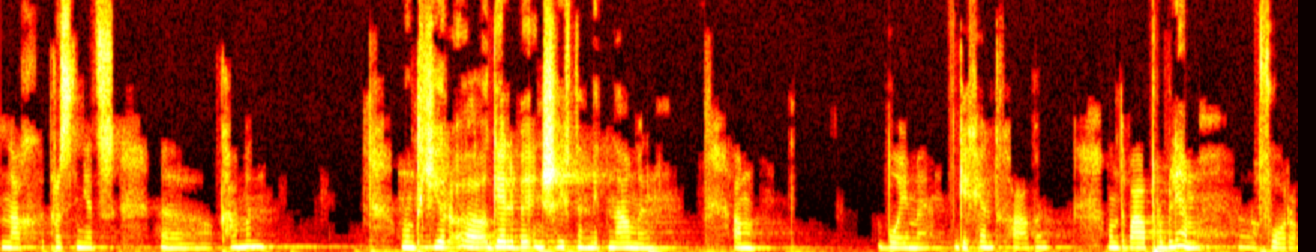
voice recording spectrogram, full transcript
nach Trostenetz äh, kamen und hier äh, gelbe Inschriften mit Namen am Bäume gehängt haben. Und war ein Problem äh, vor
